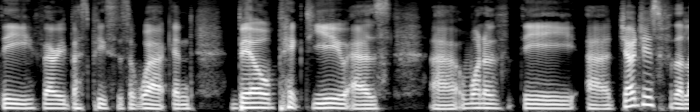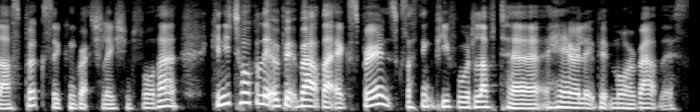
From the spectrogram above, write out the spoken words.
the very best pieces of work. And Bill picked you as uh, one of the uh, judges for the last book. So, congratulations for that. Can you talk a little bit about that experience? Because I think people would love to hear a little bit more about this.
